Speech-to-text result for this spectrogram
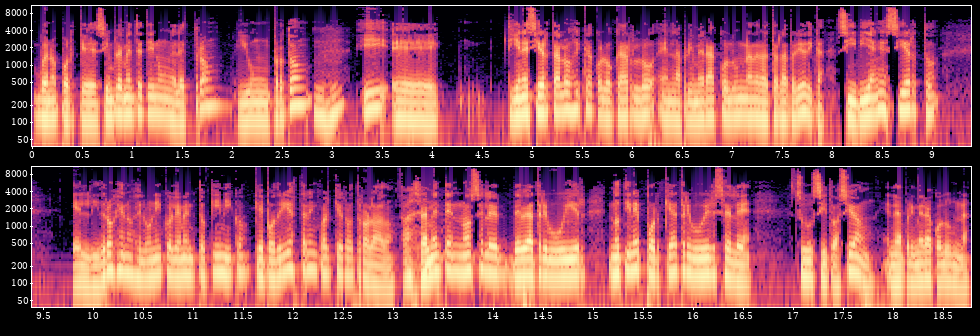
bueno, porque simplemente tiene un electrón y un protón y eh, tiene cierta lógica colocarlo en la primera columna de la tabla periódica. Si bien es cierto, el hidrógeno es el único elemento químico que podría estar en cualquier otro lado. ¿Ah, sí? Realmente no se le debe atribuir, no tiene por qué atribuírsele su situación en la primera columna.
